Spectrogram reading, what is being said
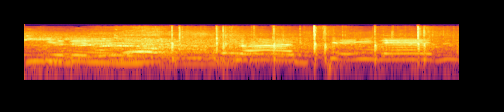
Get in. Good job, Kaden.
